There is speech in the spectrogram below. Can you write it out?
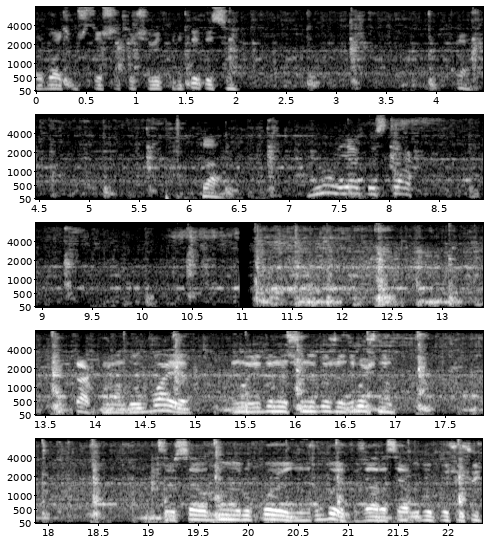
Я бачимо, що це ще хоче відкрутитися. Так. Ну, якось так. Так, воно довбає. Ну, єдине, що не дуже зручно це все одною рукою зробити. Зараз я буду по чуть-чуть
